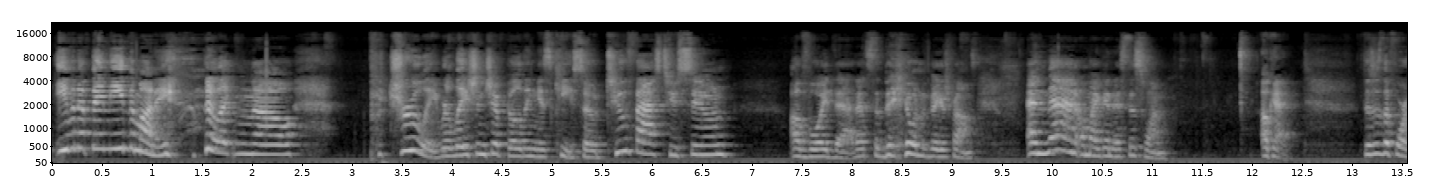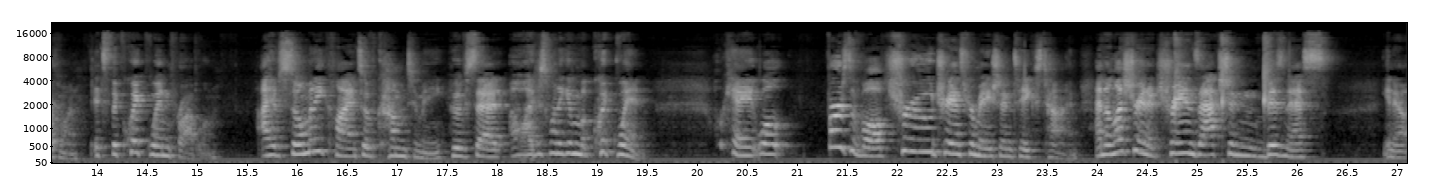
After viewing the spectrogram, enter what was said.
Even if they need the money, they're like, no. Truly, relationship building is key. So too fast, too soon, avoid that. That's the big one of the biggest problems. And then, oh my goodness, this one. Okay, this is the fourth one. It's the quick win problem. I have so many clients who have come to me who have said, oh, I just want to give them a quick win. Okay, well, First of all, true transformation takes time. And unless you're in a transaction business, you know,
